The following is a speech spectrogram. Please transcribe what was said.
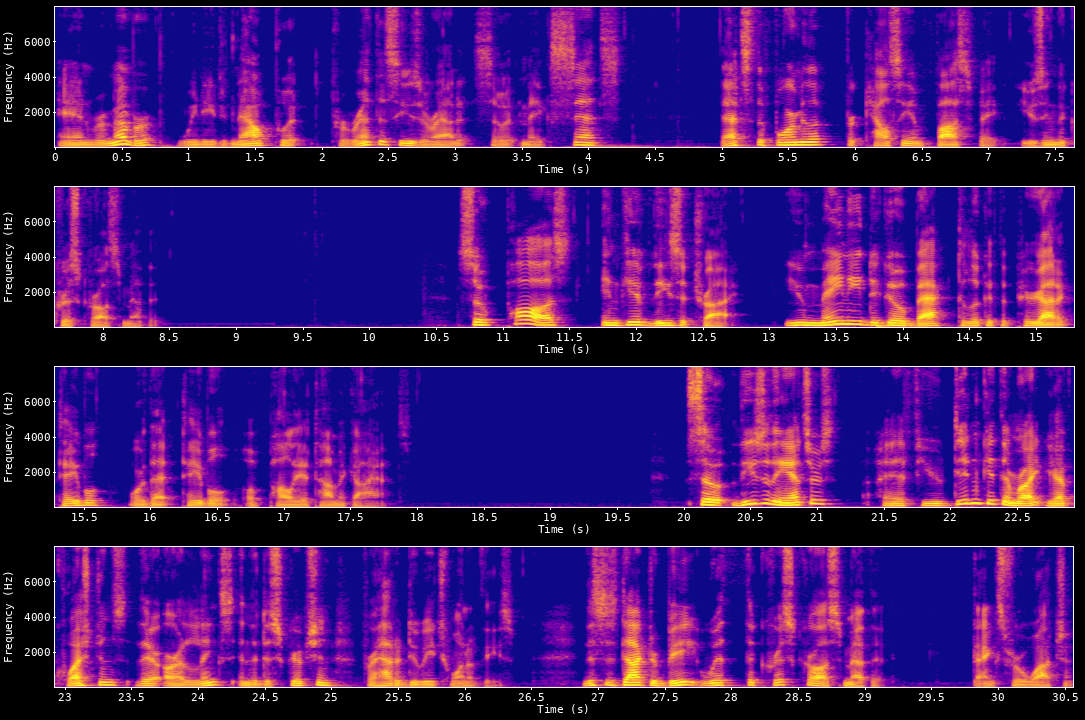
And remember, we need to now put parentheses around it so it makes sense That's the formula for calcium phosphate using the crisscross method. So pause and give these a try. You may need to go back to look at the periodic table or that table of polyatomic ions. So these are the answers. If you didn't get them right, you have questions, there are links in the description for how to do each one of these. This is Dr. B with the crisscross method. Thanks for watching.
